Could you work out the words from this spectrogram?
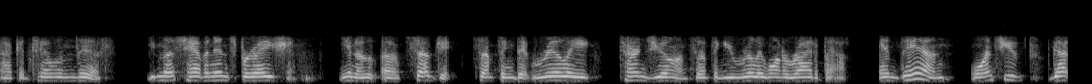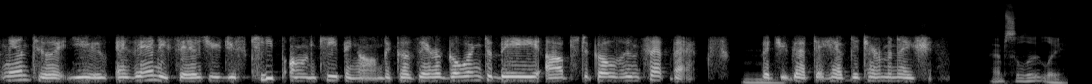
I could tell them this. You must have an inspiration, you know, a subject, something that really turns you on, something you really want to write about. And then once you've gotten into it, you, as Andy says, you just keep on keeping on because there are going to be obstacles and setbacks, mm. but you've got to have determination. Absolutely.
